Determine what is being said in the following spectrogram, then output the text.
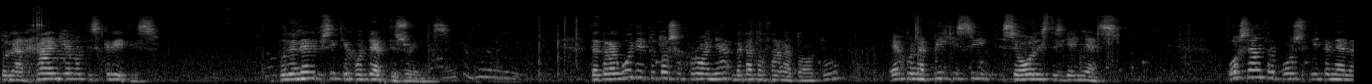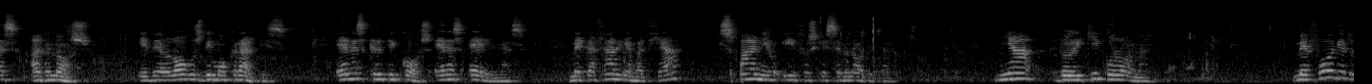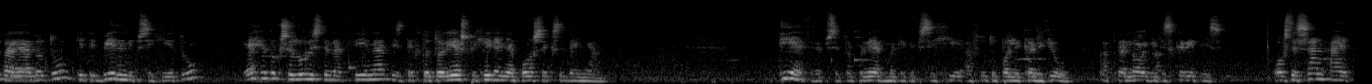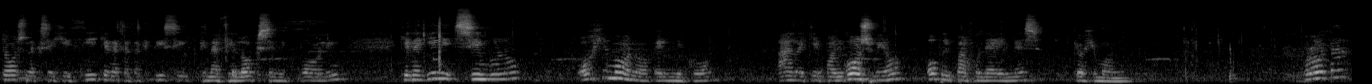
τον Αρχάγγελο της Κρήτης, που δεν έριψε και ποτέ από τη ζωή μας. Τα τραγούδια του τόσα χρόνια μετά το θάνατό του έχουν απήχηση σε όλες τις γενιές. Ως άνθρωπος ήταν ένας αγνός, ιδεολόγος δημοκράτης, ένας κριτικός, ένας Έλληνας, με καθάρια ματιά, σπάνιο ήθος και σεμνότητα. Μια δωρική κολόνα. Με φόδια του ταλέντο του και την πύρινη ψυχή του, έχει το ξελούρι στην Αθήνα της δεκτοτορίας του 1969. Τι έθρεψε το πνεύμα και την ψυχή αυτού του παλικαριού από τα νόγια της Κρήτης, ώστε σαν αετός να ξεχυθεί και να κατακτήσει την αφιλόξενη πόλη και να γίνει σύμβολο όχι μόνο ελληνικό, αλλά και παγκόσμιο, όπου υπάρχουν Έλληνες και όχι μόνο. Πρώτα,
